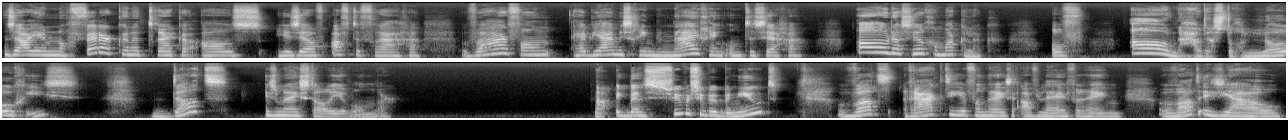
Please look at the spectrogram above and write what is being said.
zou je hem nog verder kunnen trekken als jezelf af te vragen: waarvan heb jij misschien de neiging om te zeggen: Oh, dat is heel gemakkelijk. Of Oh, nou, dat is toch logisch? Dat is meestal je wonder. Nou, ik ben super, super benieuwd. Wat raakte je van deze aflevering? Wat is jouw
